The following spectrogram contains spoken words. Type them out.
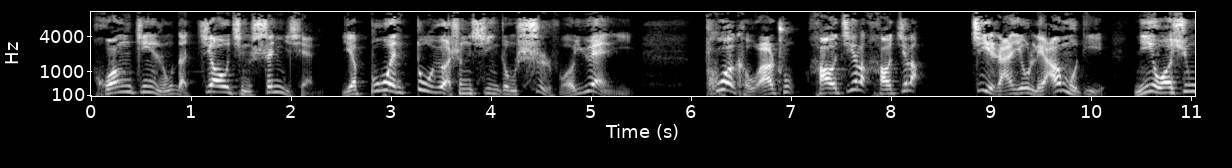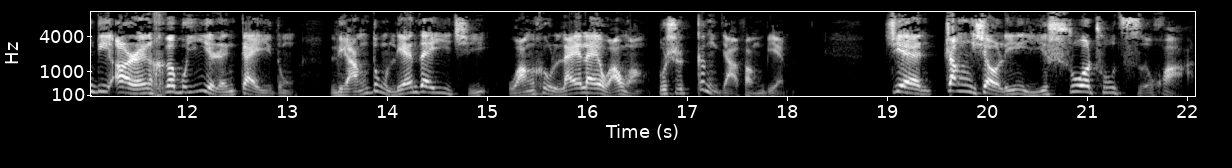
黄金荣的交情深浅，也不问杜月笙心中是否愿意，脱口而出：“好极了，好极了！既然有两亩地，你我兄弟二人何不一人盖一栋？两栋连在一起，往后来来往往，不是更加方便？”见张孝林已说出此话，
